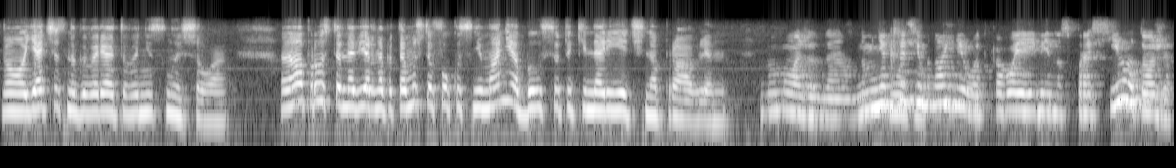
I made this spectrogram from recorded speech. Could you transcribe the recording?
Но я, честно говоря, этого не слышала. А просто, наверное, потому что фокус внимания был все-таки на речь направлен. Ну, может, да. Но мне, кстати, может. многие, вот кого я именно спросила тоже,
